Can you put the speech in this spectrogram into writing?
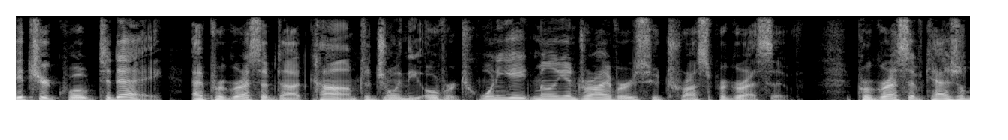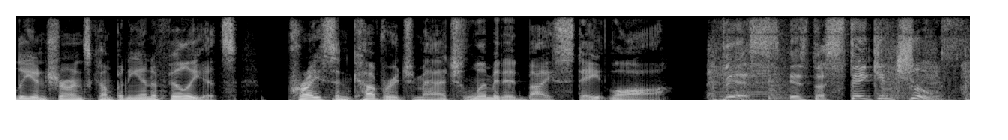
Get your quote today at progressive.com to join the over 28 million drivers who trust Progressive. Progressive Casualty Insurance Company and Affiliates. Price and coverage match limited by state law. This is the stinking truth.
